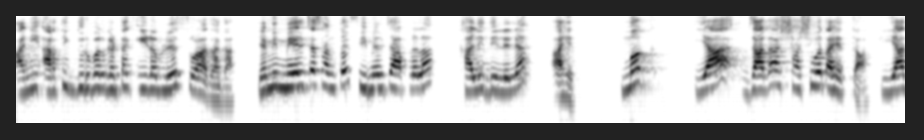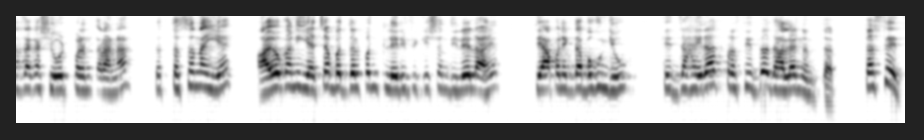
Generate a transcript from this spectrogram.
आणि आर्थिक दुर्बल घटक ईडब्ल्यू एस सोळा जागा. या मी मेलच्या सांगतोय फिमेलच्या आपल्याला खाली दिलेल्या आहेत. मग या जागा शाश्वत आहेत का? की याच जागा शेवटपर्यंत राहणार? तर तसं नाहीये. आयोगाने याच्याबद्दल पण क्लेरिफिकेशन दिलेलं आहे. ते आपण एकदा बघून घेऊ. की जाहिरात प्रसिद्ध झाल्यानंतर तसेच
